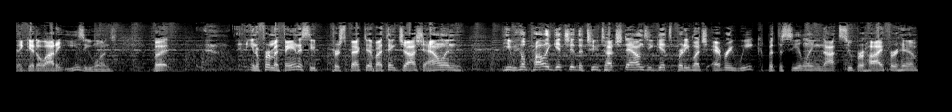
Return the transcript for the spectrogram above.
they get a lot of easy ones. But, you know, from a fantasy perspective, I think Josh Allen, he, he'll probably get you the two touchdowns he gets pretty much every week, but the ceiling not super high for him.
